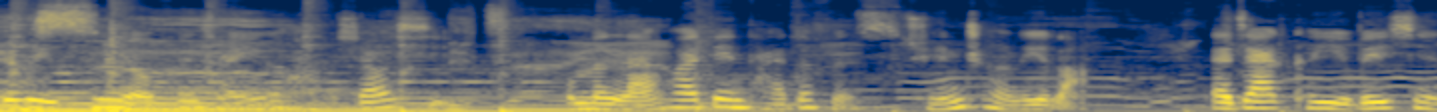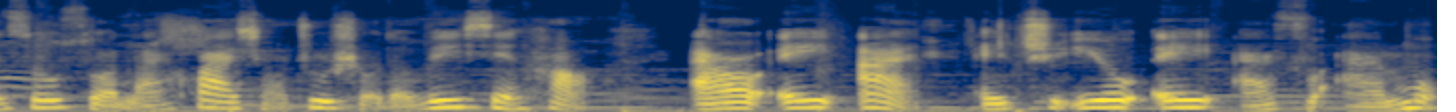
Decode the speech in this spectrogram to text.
各位听友分享一个好消息，我们来话电台的粉丝群成立了，大家可以微信搜索“来话小助手”的微信号 l a i h u a f m，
